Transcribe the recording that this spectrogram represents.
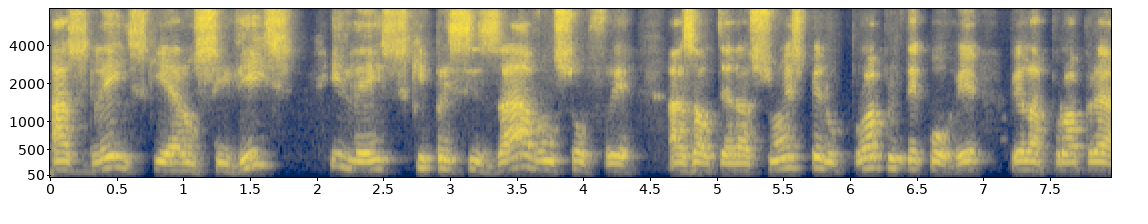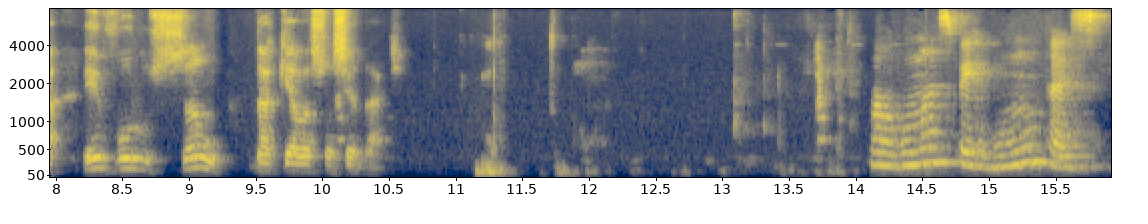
as leis que eram civis e leis que precisavam sofrer as alterações pelo próprio decorrer, pela própria evolução daquela sociedade algumas perguntas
